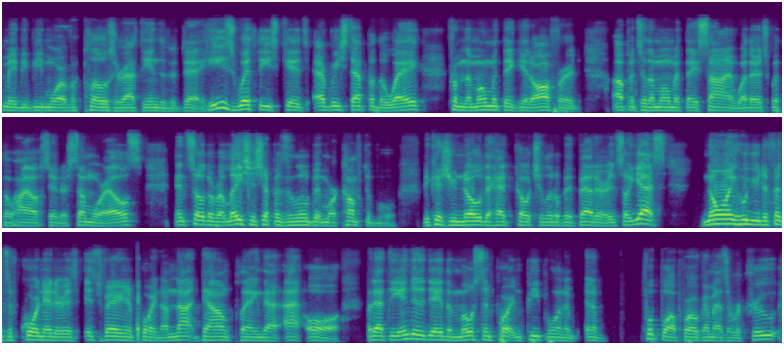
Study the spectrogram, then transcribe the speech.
maybe be more of a closer at the end of the day. He's with these kids every step of the way from the moment they get offered up until the moment they sign, whether it's with Ohio State or somewhere else. And so the relationship is a little bit more comfortable because you know the head coach a little bit better. And so, yes, knowing who your defensive coordinator is is very important. I'm not downplaying that at all. But at the end of the day, the most important people in a, in a football program as a recruit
